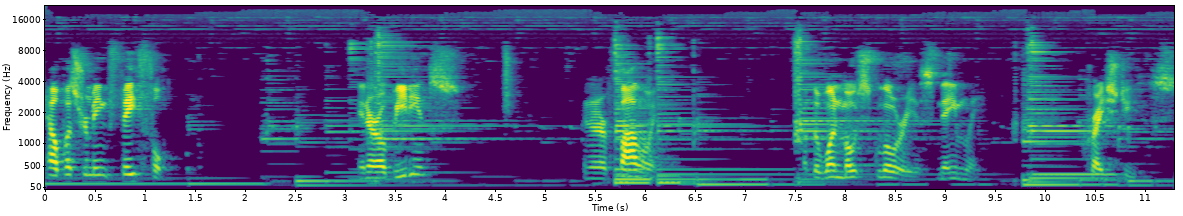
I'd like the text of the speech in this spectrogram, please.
and help us remain faithful in our obedience and in our following of the one most glorious, namely Christ Jesus.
